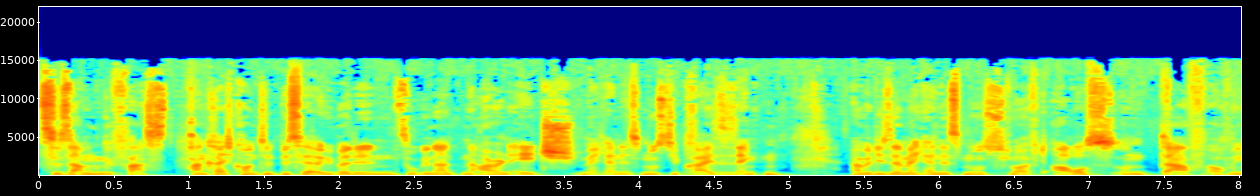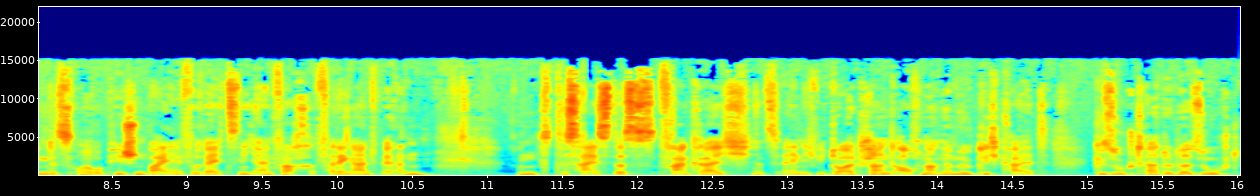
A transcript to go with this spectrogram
zusammengefasst, Frankreich konnte bisher über den sogenannten RNH-Mechanismus die Preise senken. Aber dieser Mechanismus läuft aus und darf auch wegen des europäischen Beihilferechts nicht einfach verlängert werden. Und das heißt, dass Frankreich, jetzt ähnlich wie Deutschland, auch nach einer Möglichkeit gesucht hat oder sucht,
